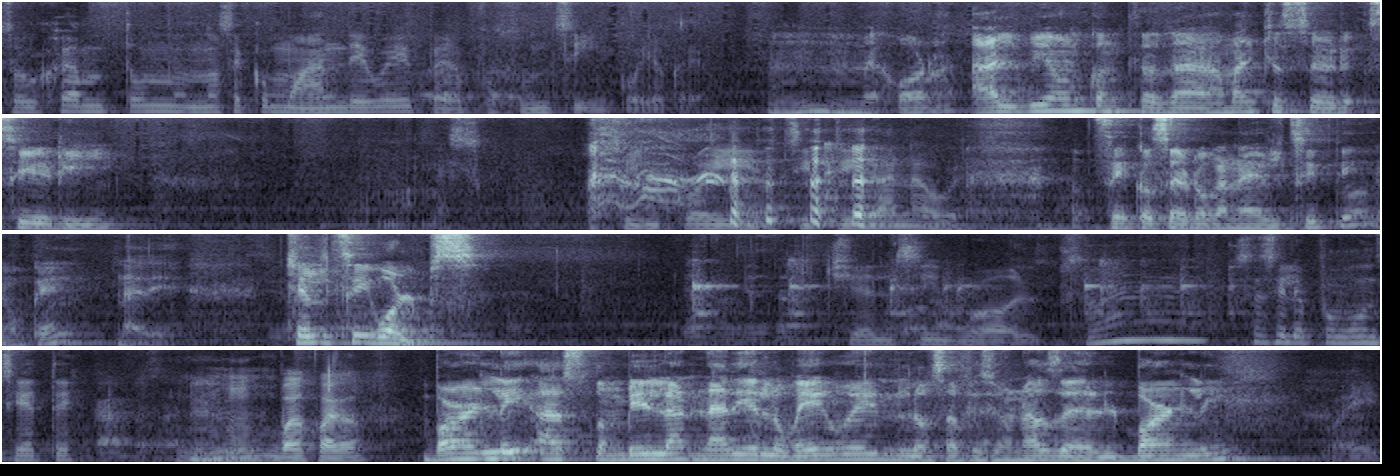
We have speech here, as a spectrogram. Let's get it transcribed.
Southampton, no- no sé cómo ande, güey, pero pues un cinco, yo creo. Mm, mejor. Albion contra Manchester City. No mames. Cinco y City gana, güey. 5-0 gana el City. Ok. Nadie. Chelsea Wolves. Chelsea Wolves. Ah, eso sí le pongo un 7. Ujú, Buen juego. Burnley Aston Villa. Nadie lo ve, güey. Los aficionados del Burnley. Güey.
